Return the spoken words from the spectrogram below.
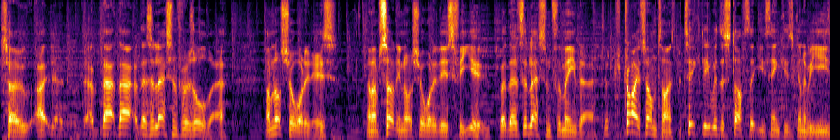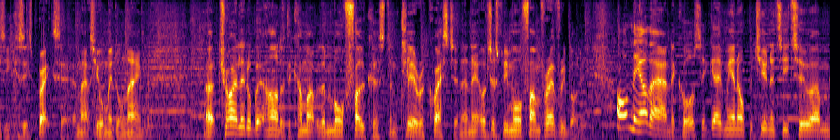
So uh, uh, I, that, that, there's a lesson for us all there. I'm not sure what it is, and I'm certainly not sure what it is for you, but there's a lesson for me there. To try sometimes, particularly with the stuff that you think is going to be easy because it's Brexit and that's your middle name. Uh, try a little bit harder to come up with a more focused and clearer question, and it'll just be more fun for everybody. On the other hand, of course, it gave me an opportunity to um,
